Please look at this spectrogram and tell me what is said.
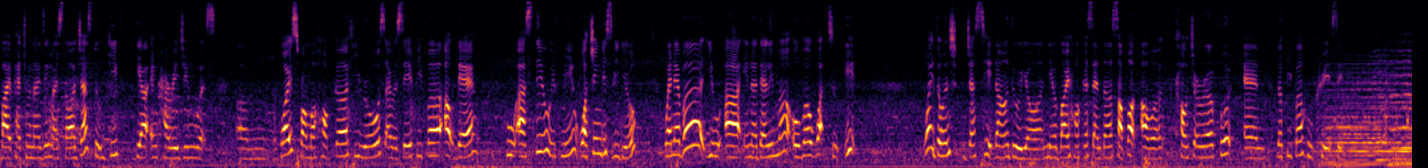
by patronizing my store just to give their encouraging words. Um, voice from a hawker heroes, I would say people out there who are still with me watching this video. Whenever you are in a dilemma over what to eat, why don't you just head down to your nearby hawker center, support our cultural food and the people who creates it.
